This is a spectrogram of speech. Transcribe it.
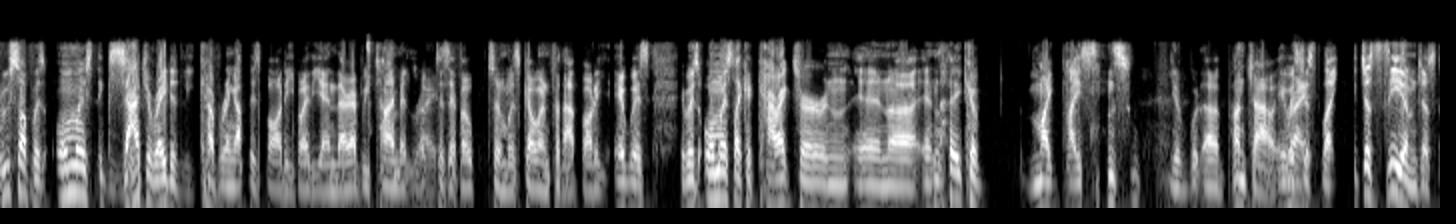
Brusov was almost exaggeratedly covering up his body by the end there. Every time it looked Right. as if Oberlton was going for that body, it was it was almost like a character in in uh, in like a Mike Tyson's you know, uh, punch out. It was Right. just like you just see him just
